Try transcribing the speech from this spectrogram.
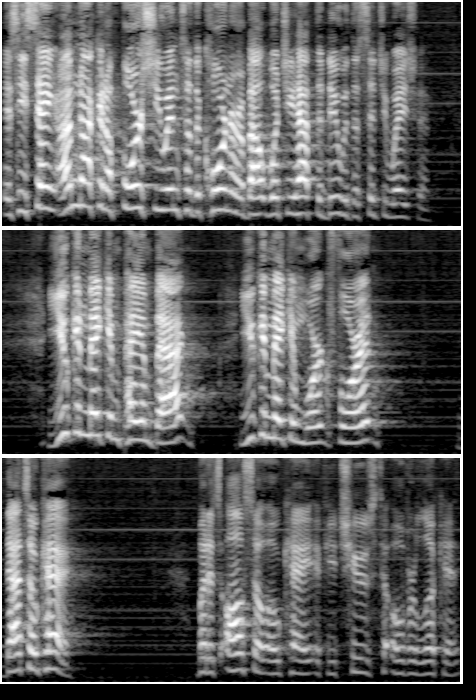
is he's saying, I'm not going to force you into the corner about what you have to do with the situation. You can make him pay him back, you can make him work for it. That's okay. But it's also okay if you choose to overlook it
